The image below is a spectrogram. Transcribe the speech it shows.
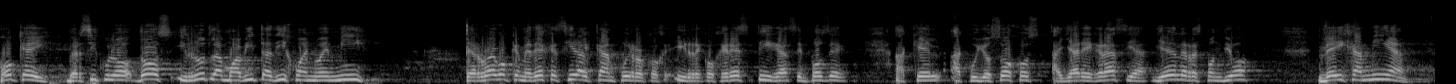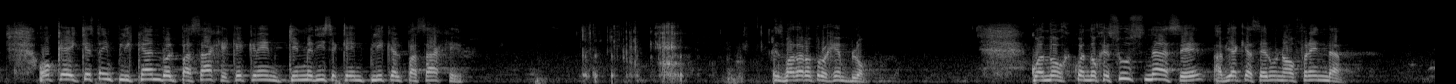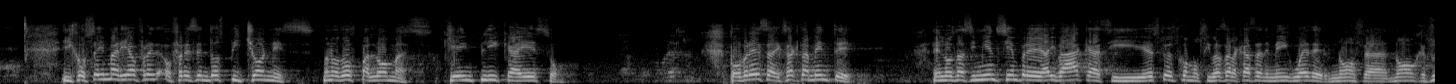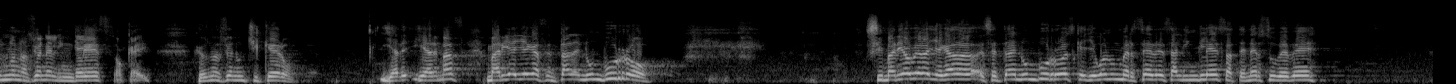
Ok, versículo 2. Y Ruth la Moabita dijo a Noemí, te ruego que me dejes ir al campo y, recogeré espigas en pos de aquel a cuyos ojos hallaré gracia. Y ella le respondió, ve hija mía. Ok, ¿qué está implicando el pasaje? ¿Qué creen? ¿Quién me dice qué implica el pasaje? Les voy a dar otro ejemplo. Cuando, cuando Jesús nace, había que hacer una ofrenda. Y José y María ofrecen dos pichones, bueno, dos palomas. ¿Qué implica eso? Pobreza, exactamente. En los nacimientos siempre hay vacas y esto es como si vas a la casa de Mayweather, no, o sea, no, Jesús no nació en el inglés, ok. Jesús nació en un chiquero. Y, y además María llega sentada en un burro. Si María hubiera llegado sentada en un burro es que llegó en un Mercedes al inglés a tener su bebé.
